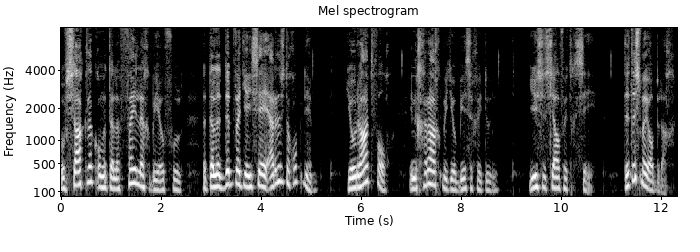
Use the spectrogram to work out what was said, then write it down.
Hoofsaaklik omdat hulle veilig by jou voel, dat hulle dit wat jy sê ernstig opneem, jou raad volg en graag met jou besigheid doen. Jesus self het gesê: "Dit is my opdrag.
